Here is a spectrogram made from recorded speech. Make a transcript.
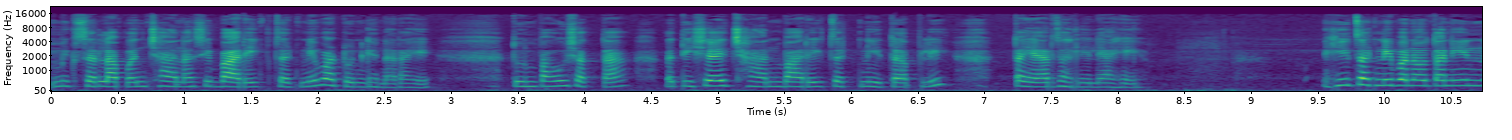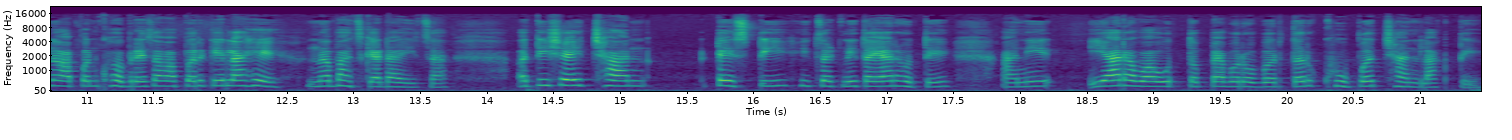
मिक्सरला आपण छान अशी बारीक चटणी वाटून घेणार आहे. तुम्ही पाहू शकता अतिशय छान बारीक चटणी इथं आपली तयार झालेली आहे. ही चटणी बनवताना न आपण खोबऱ्याचा वापर केला आहे न भाजक्या डाळीचा. अतिशय छान टेस्टी ही चटणी तयार होते आणि या रवा उत्तप्प्याबरोबर तर खूपच छान लागते.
